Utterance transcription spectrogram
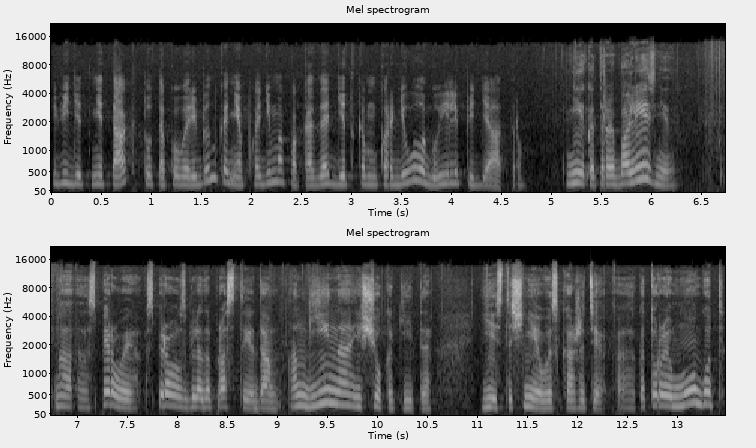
видит не так, то такого ребенка необходимо показать детскому кардиологу или педиатру. Некоторые болезни на- с, первой, с первого взгляда простые, да. Ангина, еще какие-то есть, точнее вы скажете, э, которые могут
